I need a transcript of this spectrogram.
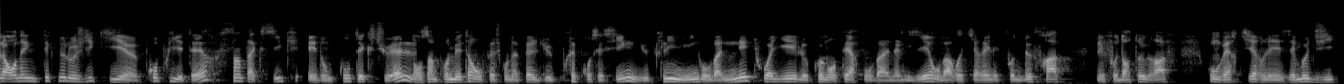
Alors, on a une technologie qui est euh, propriétaire, syntaxique et donc contextuelle. Dans un premier temps, on fait ce qu'on appelle du pré-processing, du cleaning. On va nettoyer le commentaire qu'on va analyser, on va retirer les fautes de frappe, les fautes d'orthographe, convertir les emojis,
